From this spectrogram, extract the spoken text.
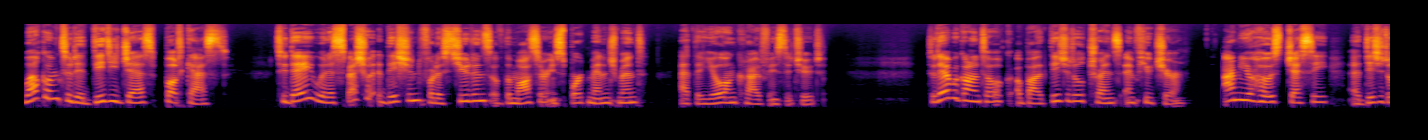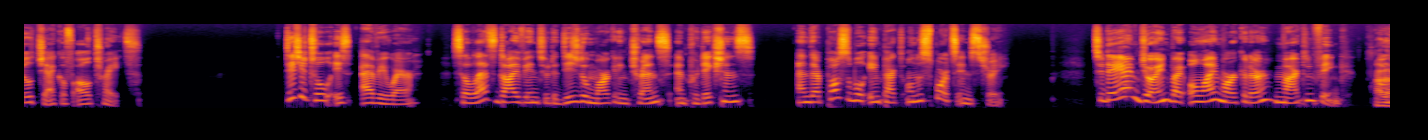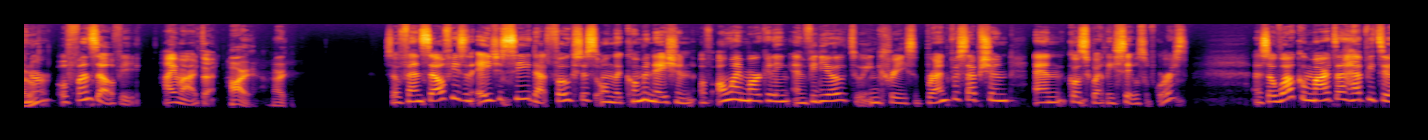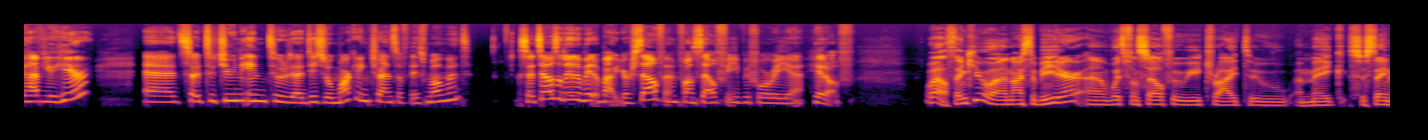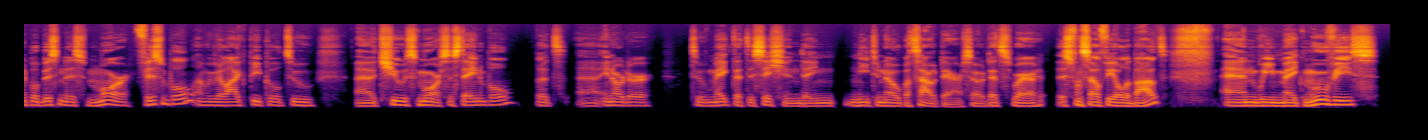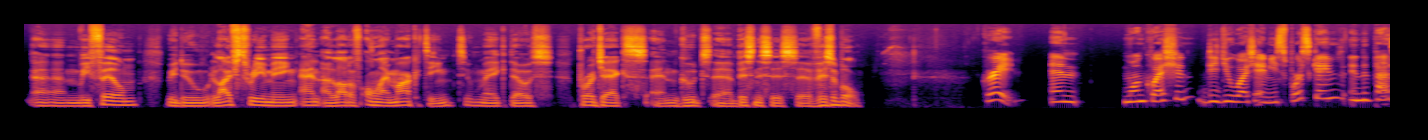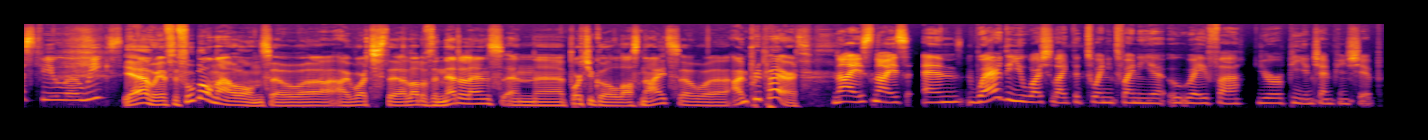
Welcome to the DigiJazz podcast. Today, with a special edition for the students of the Master in Sport Management at the Johan Cruyff Institute. Today, we're going to talk about digital trends and future. I'm your host, Jesse, a digital jack of all trades. Digital is everywhere, so let's dive into the digital marketing trends and predictions and their possible impact on the sports industry. Today, I'm joined by online marketer Maarten Vink, Hello. owner of Vanselfie. Hi, Maarten. Hi. Hi. So, Vanselfie is an agency that focuses on the combination of online marketing and video to increase brand perception and consequently sales, of course. Uh, so, welcome, Marta. Happy to have you here. Uh, so, to tune into the digital marketing trends of this moment. So, tell us a little bit about yourself and Vanselfie before we uh, hit off. Well, thank you. Uh, nice to be here. Uh, with Vanselfie, we try to uh, make sustainable business more visible, and we would like people to choose more sustainable. But uh, in order to make that decision, they need to know what's out there. So that's where is Vanselfie all about. And we make movies, um, we film, we do live streaming, and a lot of online marketing to make those projects and good uh, businesses uh, visible. Great. And one question Did you watch any sports games in the past few uh, weeks? Yeah, we have the football now on. So uh, I watched a lot of the Netherlands and uh, Portugal last night. So uh, I'm prepared. Nice, nice. And where do you watch like the 2020 uh, UEFA European Championship?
